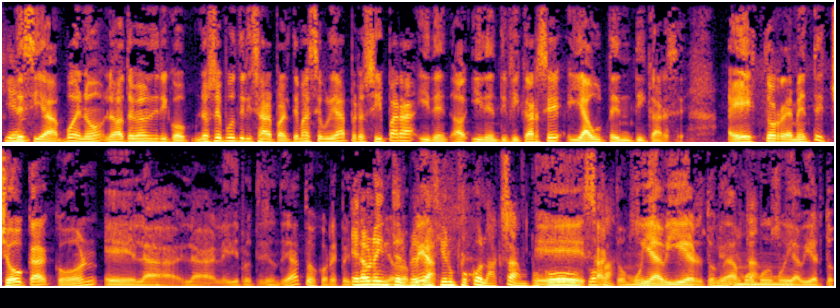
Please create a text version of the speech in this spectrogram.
quién... Decía, bueno, los datos biométricos no se puede utilizar para el tema de seguridad, pero sí para iden- a- identificarse y autenticarse. Esto realmente choca con eh, la, la ley de protección de datos con respecto Era a la una Unión Europea. interpretación un poco laxa, un poco Eh, floja. Exacto, muy Sí, abierto, sí, queda muy, muy, abierto.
